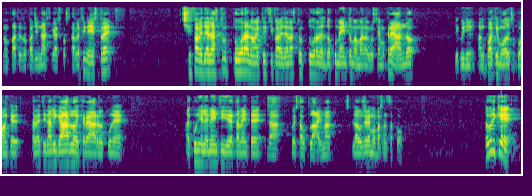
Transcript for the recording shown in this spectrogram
non fate troppa ginnastica a spostare le finestre, ci fa vedere la struttura, no? Eclipse ci fa vedere la struttura del documento man mano che lo stiamo creando e quindi in qualche modo ci può anche permettere di navigarlo e creare alcune, alcuni elementi direttamente da questa outline, ma la useremo abbastanza poco. Dopodiché,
